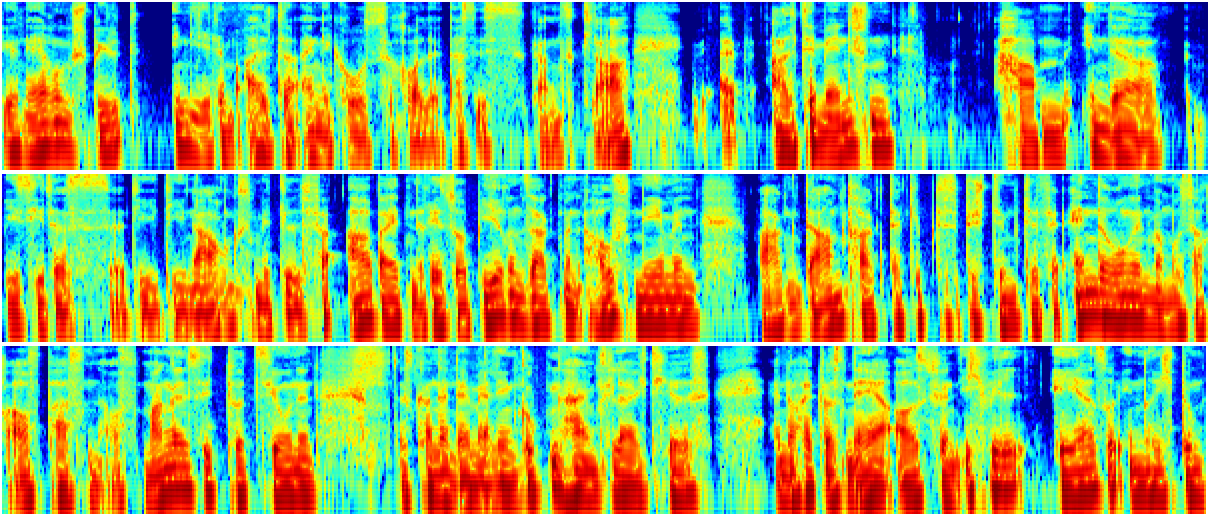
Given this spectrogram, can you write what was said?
Die Ernährung spielt in jedem Alter eine große Rolle. Das ist ganz klar. Äh, alte Menschen haben in der, wie sie das, die, die Nahrungsmittel verarbeiten, resorbieren, sagt man, aufnehmen, Magen-Darm-Trakt, da gibt es bestimmte Veränderungen. Man muss auch aufpassen auf Mangelsituationen. Das kann dann der Merlin Guggenheim vielleicht hier noch etwas näher ausführen. Ich will eher so in Richtung,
